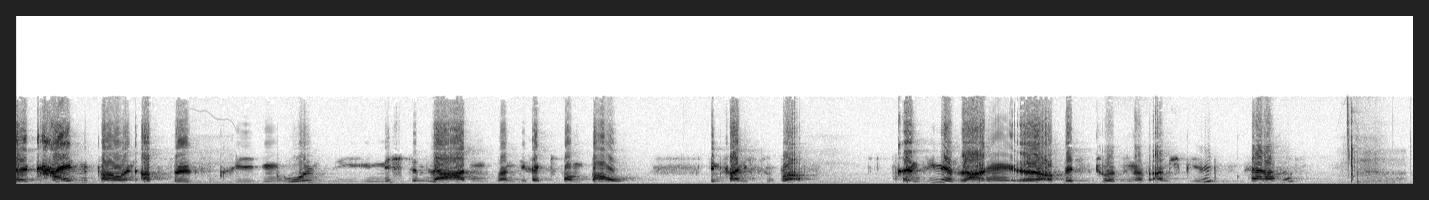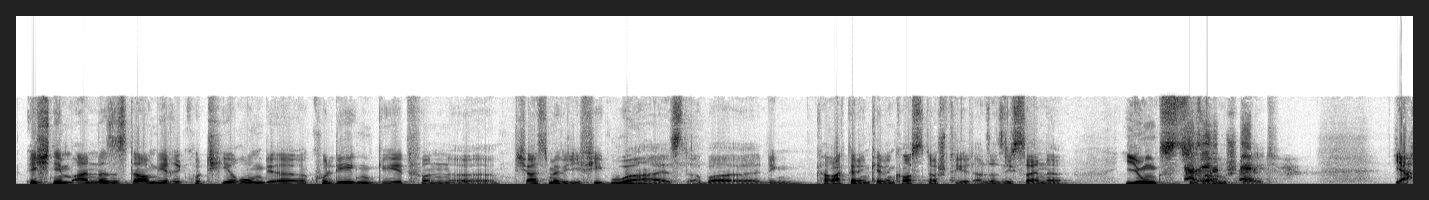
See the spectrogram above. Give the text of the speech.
äh, keinen faulen Apfel zu kriegen, holen Sie ihn nicht im Laden, sondern direkt vom Bau. Den fand ich super. Können Sie mir sagen, äh, auf welche Situation das anspielt, Herr Hammes? Ich nehme an, dass es da um die Rekrutierung der Kollegen geht von, äh, ich weiß nicht mehr, wie die Figur heißt, aber den Charakter, den Kevin Costner spielt, also sich seine Jungs zusammenstellt. Ja,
